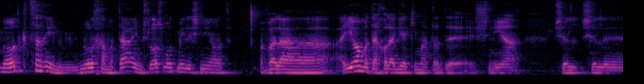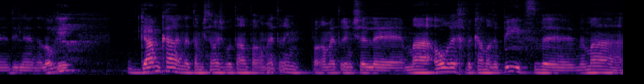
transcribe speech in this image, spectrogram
מאוד קצרים, הם נתנו לך 200, 300 מילי שניות, אבל ה... היום אתה יכול להגיע כמעט עד אה, שנייה של, של אה, דיליי אנלוגי. גם כאן אתה משתמש באותם פרמטרים, פרמטרים של אה, מה האורך וכמה רפיץ ו- ומה,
